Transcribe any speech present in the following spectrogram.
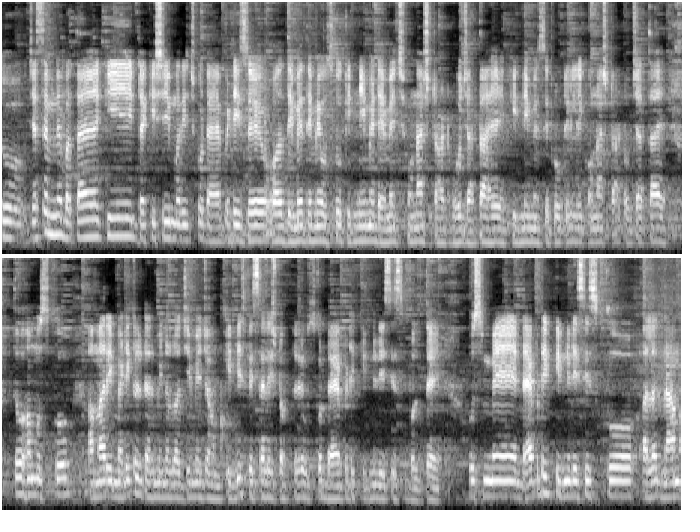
तो जैसे हमने बताया कि किसी मरीज़ को डायबिटीज़ है और धीमे धीमे उसको किडनी में डैमेज होना स्टार्ट हो जाता है किडनी में से प्रोटीन लीक होना स्टार्ट हो जाता है तो हम उसको हमारी मेडिकल टर्मिनोलॉजी में जो हम किडनी स्पेशलिस्ट डॉक्टर है, उसको डायबिटिक किडनी डिसीज़ बोलते हैं। उसमें डायबिटिक किडनी डिसीज़ को अलग नाम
